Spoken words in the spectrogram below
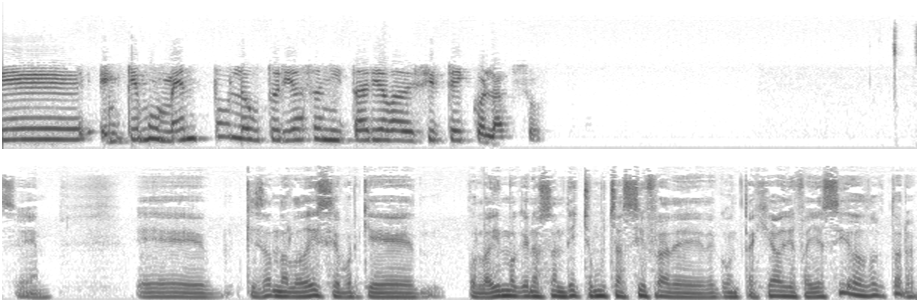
¿en qué momento la autoridad sanitaria va a decir que hay colapso? Sí. Eh, quizás no lo dice porque por lo mismo que nos han dicho muchas cifras de, contagiados y fallecidos, doctora.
